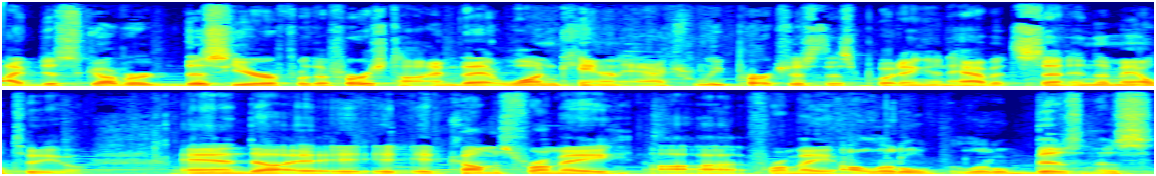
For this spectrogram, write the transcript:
I've discovered this year for the first time that one can actually purchase this pudding and have it sent in the mail to you and uh, it, it, comes from a uh, from a, a, little little business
